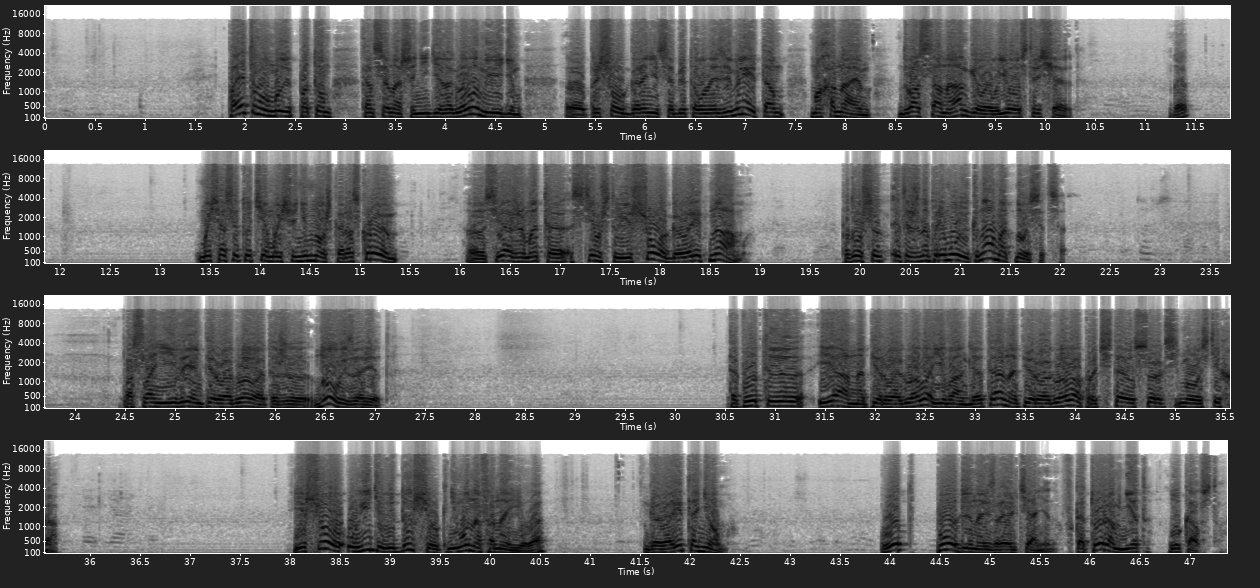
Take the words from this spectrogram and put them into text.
Поэтому мы потом, в конце нашей недельной главы, мы видим, э, пришел к границе обетованной земли, и там Маханаем, два стана ангелов его встречают. Да? Мы сейчас эту тему еще немножко раскроем, э, свяжем это с тем, что Иешуа говорит нам. Потому что это же напрямую к нам относится. Послание евреям, первая глава, это же Новый Завет. Так вот, э, Иоанна, первая глава, Евангелие от Иоанна, первая глава, прочитаю с 47 стиха. Ешуа, увидев идущего к нему Нафанаила, говорит о нем. Вот подлинно израильтянин, в котором нет лукавства.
